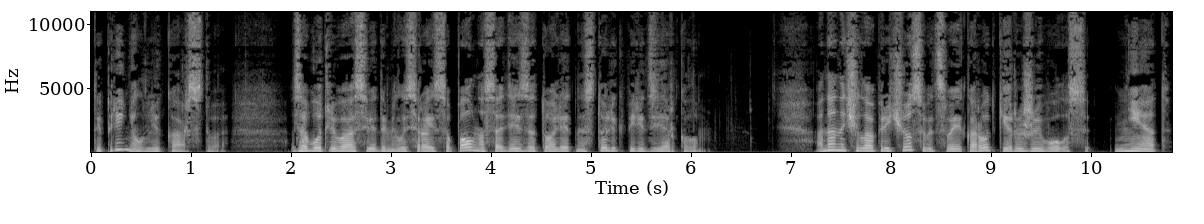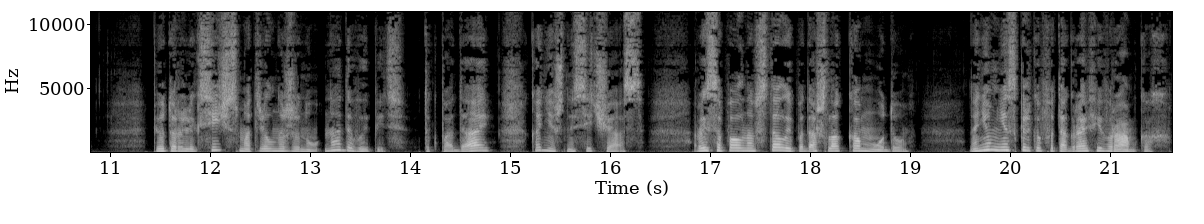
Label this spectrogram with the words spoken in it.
ты принял лекарство?» Заботливо осведомилась Раиса Павловна, садясь за туалетный столик перед зеркалом. Она начала причесывать свои короткие рыжие волосы. «Нет». Петр Алексеевич смотрел на жену. «Надо выпить». «Так подай». «Конечно, сейчас». Рыса Павловна встала и подошла к комоду. На нем несколько фотографий в рамках.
